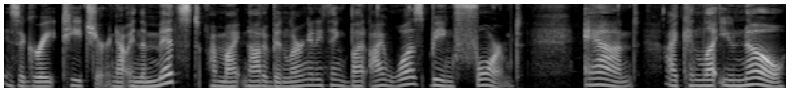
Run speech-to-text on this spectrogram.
is a great teacher. Now, in the midst, I might not have been learning anything, but I was being formed. And I can let you know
